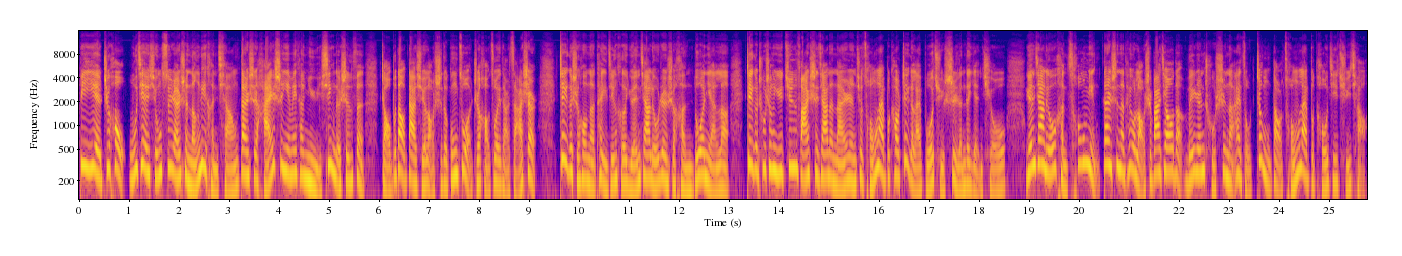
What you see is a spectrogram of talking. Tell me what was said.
毕业之后，吴建雄虽然是能力很强，但是还是因为他女性的身份找不到大学老师的工作，只好做一点杂事儿。这个时候呢，他已经和袁家骝认识很多年了。这个出生于军阀世家的男人，却从来不靠这个来博取世人的眼球。袁家骝很聪明，但是呢，他又老实巴交的，为人处事呢爱走正道，从来不投机取巧。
